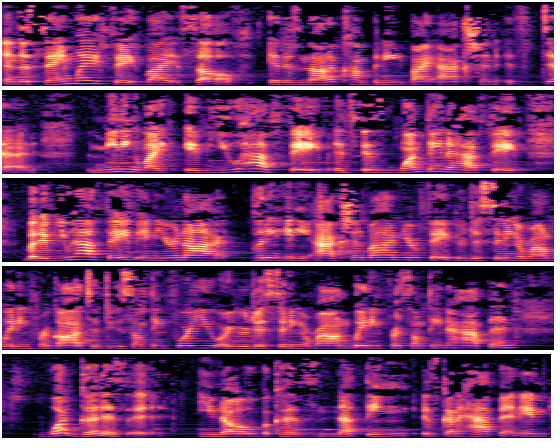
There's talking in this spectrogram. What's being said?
In the same way, faith by itself, it is not accompanied by action, is dead. Meaning like, if you have faith, it's, it's one thing to have faith, but if you have faith and you're not putting any action behind your faith, you're just sitting around waiting for God to do something for you, or you're just sitting around waiting for something to happen, what good is it? You know, because nothing is going to happen. And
